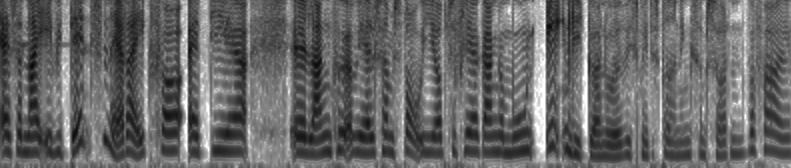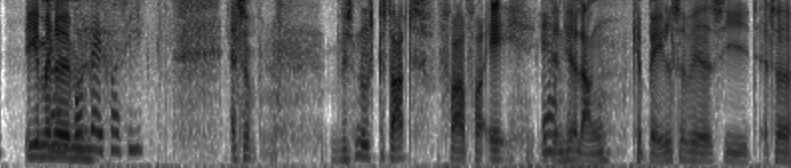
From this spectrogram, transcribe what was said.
altså nej, evidensen er der ikke for, at de her øh, lange køer, vi alle sammen står i op til flere gange om ugen, egentlig gør noget ved smittespredningen som sådan. Hvorfor øh, Jamen, er øh, grundlag for at sige? Altså, hvis man nu skal starte fra, fra A i ja. den her lange kabale, så vil jeg sige, altså,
